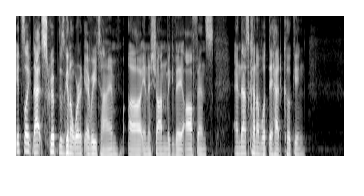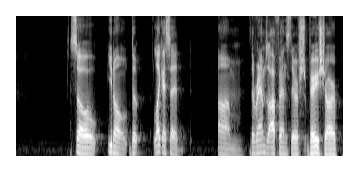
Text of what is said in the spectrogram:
it's like that script is going to work every time uh, in a Sean McVay offense. And that's kind of what they had cooking. So you know, the like I said, um, the Rams offense, they're sh- very sharp.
